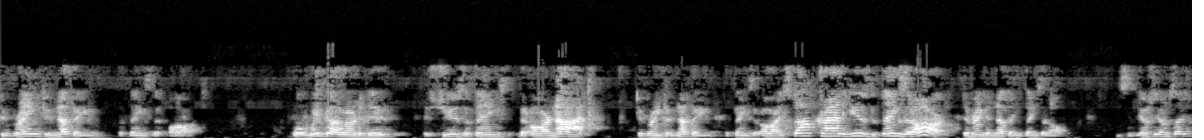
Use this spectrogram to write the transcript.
to bring to nothing the things that are. What we've got to learn to do is choose the things that are not to bring to nothing the things that are and stop trying to use the things that are to bring to nothing things that are. You understand what I'm saying?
